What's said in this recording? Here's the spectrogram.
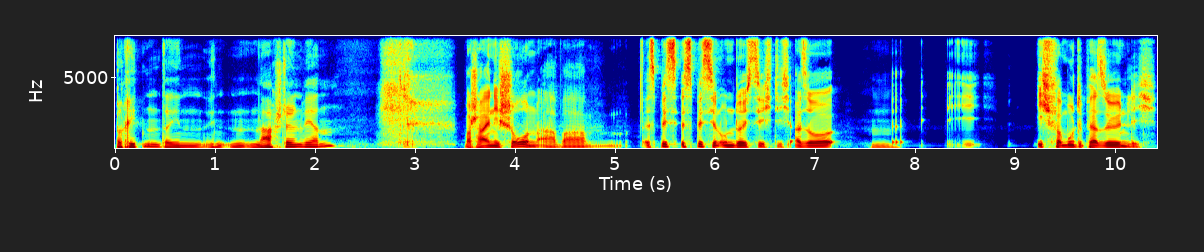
Briten den hinten nachstellen werden? Wahrscheinlich schon, aber es ist ein bisschen undurchsichtig. Also Hm. ich- ich vermute persönlich,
